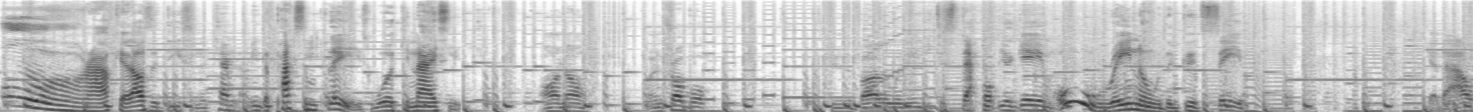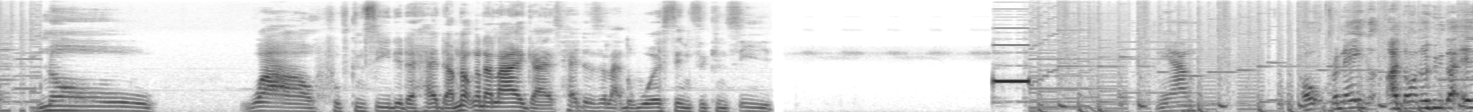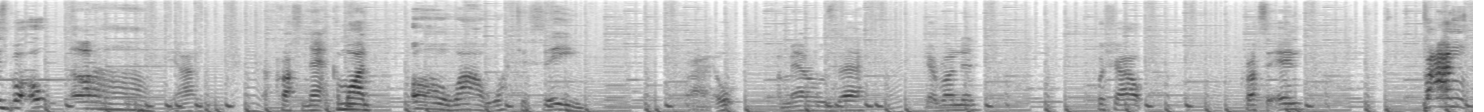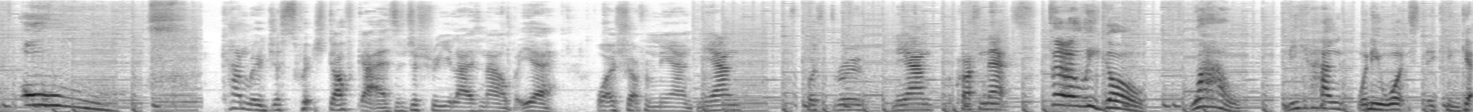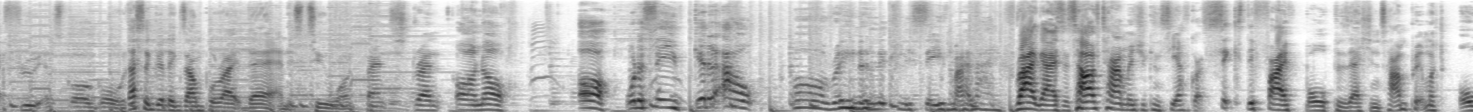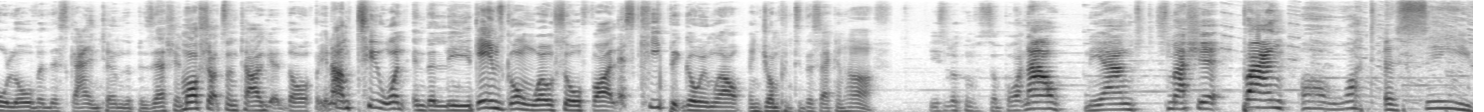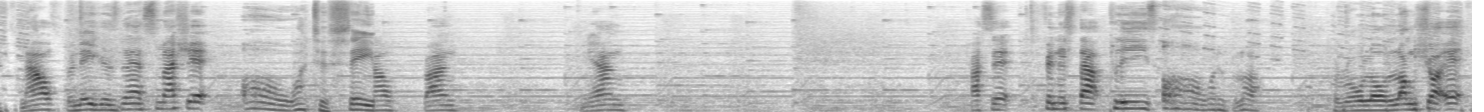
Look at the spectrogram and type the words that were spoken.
Oh, right, okay, that was a decent attempt. I mean, the pass and play is working nicely. Oh no, we're in trouble. Barlow will need you to step up your game. Oh, Reina with a good save. Get that out. No. Wow, we've conceded a header. I'm not gonna lie, guys. Headers are like the worst thing to concede. Niang. Oh, Banega. I don't know who that is, but oh. Oh, Niang. Across net. Come on. Oh, wow. What a save. Right. Oh, Armero's there. Get running. Push out. Cross it in. Bang! Oh! Camera just switched off, guys. I've just realised now. But yeah, what a shot from Niang. Niang, push through. Niang, across nets. There we go! Wow! Niang, when he wants to, can get through and score a goal. That's a good example right there, and it's 2-1. Defense, strength. Oh, no. Oh, what a save. Get it out. Oh, Reina literally saved my life. Right, guys, it's half time. As you can see, I've got 65 ball possessions. I'm pretty much all over this guy in terms of possession. More shots on target, though. But, you know, I'm 2-1 in the lead. Game's going well so far. Let's keep it going well and jump into the second half. He's looking for support. Now, Niang, smash it. Bang. Oh, what a save. Now, Banega's there. Smash it. Oh, what a save. Now, bang. Niang, Pass it. Finish that, please. Oh, what a block. Parolo, long shot it.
